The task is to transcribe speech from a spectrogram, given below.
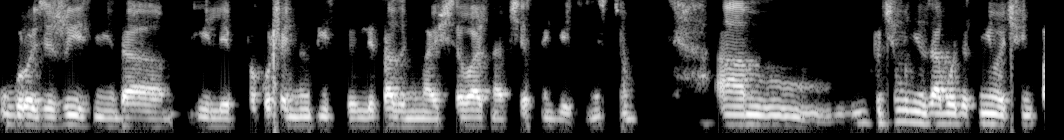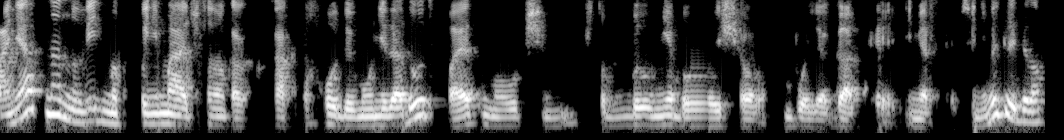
угрозе жизни да, или покушении на убийство лица, занимающегося важной общественной деятельностью. Эм, почему не заводят, не очень понятно, но, видимо, понимают, что оно как- как-то ходу ему не дадут, поэтому, в общем, чтобы был, не было еще более гадкое и мерзкое все не выглядело,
